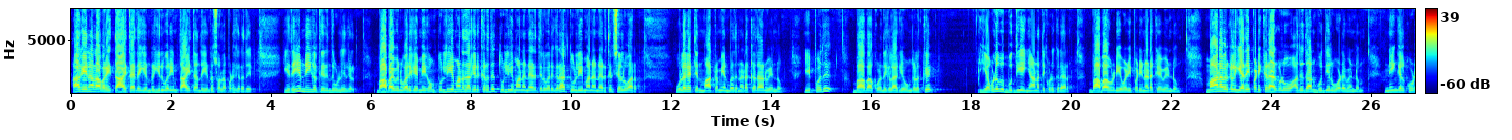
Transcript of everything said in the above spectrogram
ஆகையினால் அவரை தாய் தந்தை என்று இருவரையும் தாய் தந்தை என்று சொல்லப்படுகிறது. இதையும் நீங்கள் தெரிந்து உள்ளீர்கள். பாபாவின் வருகை மிகவும் துல்லியமானதாக இருக்கிறது. துல்லியமான நேரத்தில் வருகிறார். துல்லியமான நேரத்தில் செல்வார். உலகத்தின் மாற்றம் என்பது நடக்கத்தான் வேண்டும். இப்போது பாபா குழந்தைகளாகிய உங்களுக்கு எவ்வளவு புத்தியை ஞானத்தை கொடுக்கிறார்? பாபாவுடைய வழிப்படி நடக்க வேண்டும். மாணவர்கள் எதை படிக்கிறார்களோ அதுதான் புத்தியில் ஓட வேண்டும். நீங்கள் கூட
